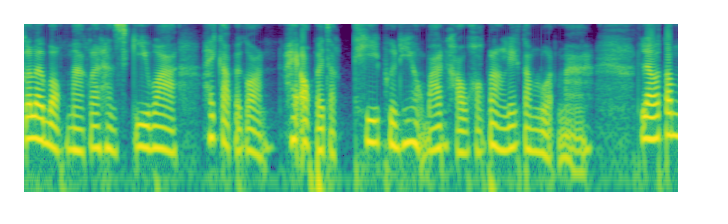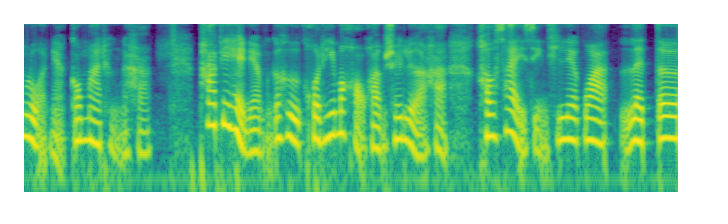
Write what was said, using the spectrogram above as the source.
ก็เลยบอกมาร์คลาทันสกี้ว่าให้กลับไปก่อน ให้ออกไปจากที่พื้นที่ของบ้านเขาเขากำลังเรียกตำรวจมา แล้วตำรวจเนี่ยก็มาถึงนะคะ ภาพที่เห็นเนี่ยมันก็คือคนที่มาขอความช่วยเหลือค่ะ เขาใส่สิ่งที่เรียกว่า letter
